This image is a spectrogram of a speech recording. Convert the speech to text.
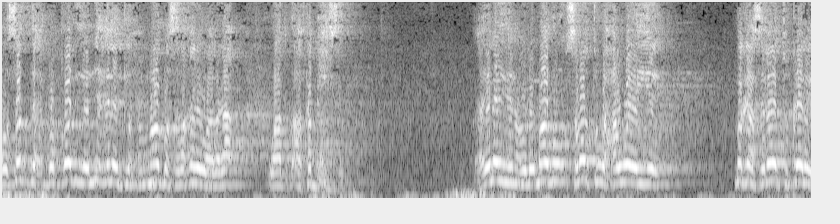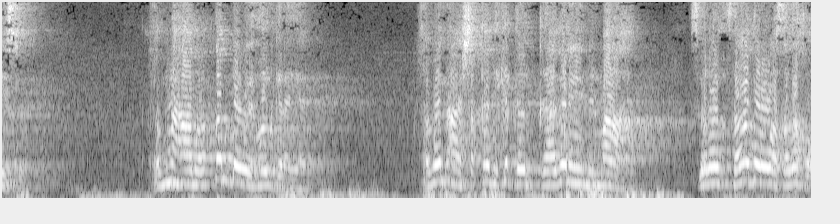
oo saddex boqol iyo lixdankii xubnoodba sadaqadii waa laga aad ka bixisay. Waxay leeyihiin culimmadu sababtu waxa weeye markaad salaad tukanayso xubnahaadoo dhanba way howlgelayaan xubin aan shaqadii ka qayb qaadanaynin ma laha. Salaaduna waa sadaqo.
